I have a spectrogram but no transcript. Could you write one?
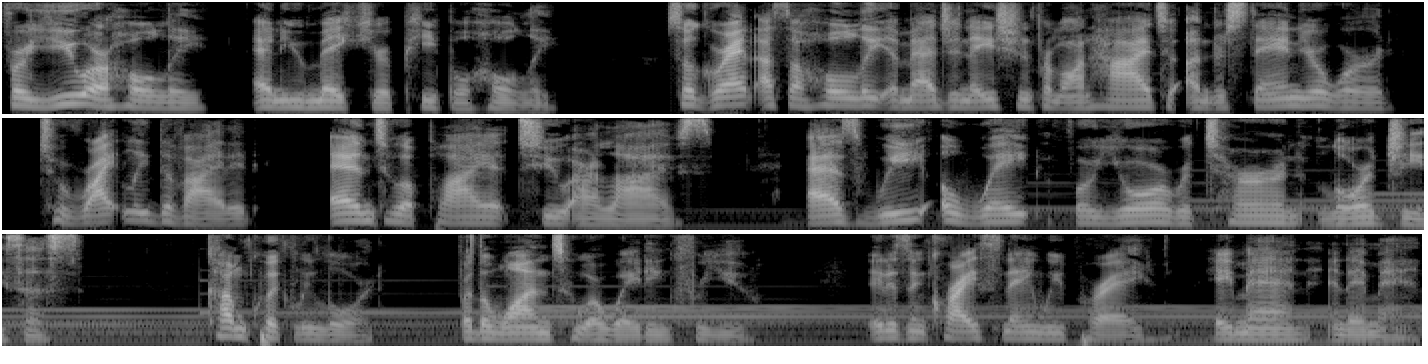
For you are holy and you make your people holy. So grant us a holy imagination from on high to understand your word, to rightly divide it, and to apply it to our lives. As we await for your return, Lord Jesus, come quickly, Lord, for the ones who are waiting for you. It is in Christ's name we pray. Amen and amen.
